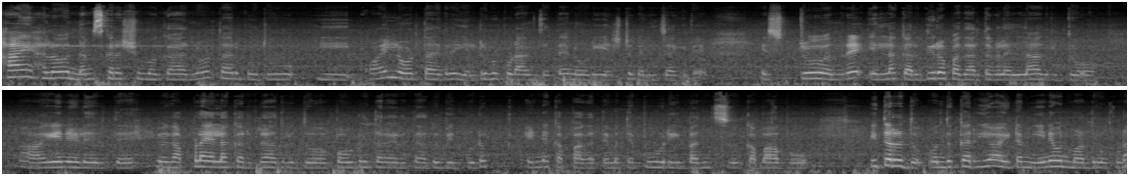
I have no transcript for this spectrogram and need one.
ಹಾಯ್ ಹಲೋ ನಮಸ್ಕಾರ ಶಿವಮೊಗ್ಗ. ನೋಡ್ತಾ ಇರ್ಬೋದು, ಈ ಆಯಿಲ್ ನೋಡ್ತಾ ಇದ್ದರೆ ಎಲ್ರಿಗೂ ಕೂಡ ಅನಿಸುತ್ತೆ. ನೋಡಿ ಎಷ್ಟು ಗಲೀಜಾಗಿದೆ. ಎಷ್ಟು ಅಂದರೆ ಎಲ್ಲ ಕರೆದಿರೋ ಪದಾರ್ಥಗಳೆಲ್ಲ ಅದ್ರದ್ದು ಏನು ಹೇಳಿರುತ್ತೆ? ಇವಾಗ ಹಪ್ಪಳ ಎಲ್ಲ ಕರೆದ್ರೆ ಅದ್ರದ್ದು ಪೌಡ್ರ್ ಥರ ಇರುತ್ತೆ. ಅದು ಬಿದ್ದುಬಿಟ್ಟು ಎಣ್ಣೆ ಕಪ್ಪಾಗುತ್ತೆ. ಮತ್ತು ಪೂರಿ, ಬನ್ಸು, ಕಬಾಬು ಈ ಥರದ್ದು ಒಂದು ಕರಿಯೋ ಐಟಮ್ ಏನೇ ಒಂದು ಮಾಡಿದ್ರೂ ಕೂಡ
